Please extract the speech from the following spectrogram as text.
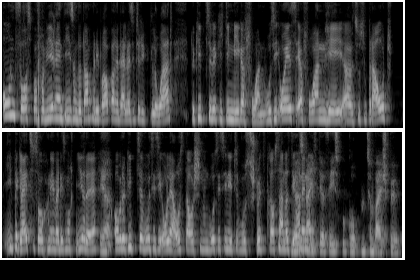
unfassbar verwirrend ist, und da tut man die Brautpaare teilweise direkt leid, da gibt's ja wirklich die Megaforen, wo sie alles erfahren, hey, also so Braut ich begleite so Sachen nicht, weil das macht mich irre. Ja. Aber da gibt's ja, wo sie sich alle austauschen und wo sie sich nicht, wo sie stolz drauf sind, dass die Ja, es anderen reicht ja Facebook-Gruppen zum Beispiel.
